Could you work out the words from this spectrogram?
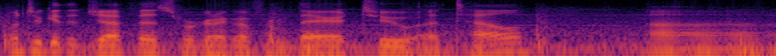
Once we get to Jeffus, we're going to go from there to Attell. Uh,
